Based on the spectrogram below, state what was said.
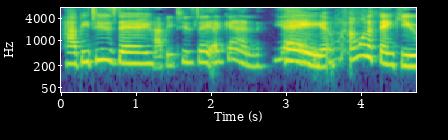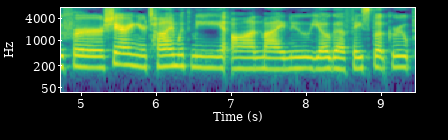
Happy Tuesday. Happy Tuesday again. Yay. Hey, I want to thank you for sharing your time with me on my new yoga Facebook group.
